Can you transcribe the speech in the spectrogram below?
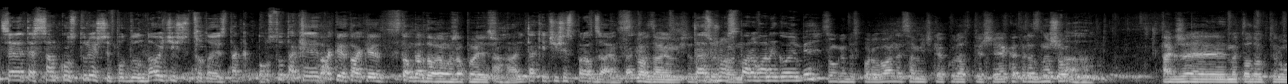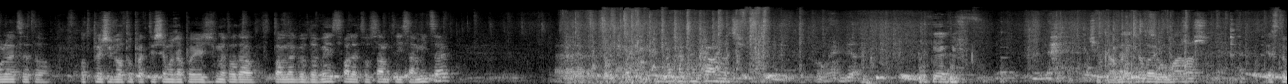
Cele też sam konstruujesz, czy podglądałeś gdzieś, czy co to jest? Tak, po prostu takie... Takie, takie standardowe można powiedzieć. Aha, i takie ci się sprawdzają, tak? Sprawdzają mi się. Teraz już masz dokładnie. sparowane gołębie? Są gęby sparowane, samiczki akurat pierwsze jajka teraz znoszą. Aha. Także metodą, którą lecę to od pierwszych lotów praktycznie można powiedzieć metoda totalnego wdowieństwa, lecą samce i samice. Eee, tak mogę pokazać. Gołębia. Takie jakieś ciekawego, co uważasz? Jest to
